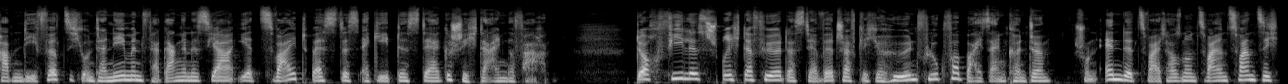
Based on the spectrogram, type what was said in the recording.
haben die 40 Unternehmen vergangenes Jahr ihr zweitbestes Ergebnis der Geschichte eingefahren. Doch vieles spricht dafür, dass der wirtschaftliche Höhenflug vorbei sein könnte. Schon Ende 2022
